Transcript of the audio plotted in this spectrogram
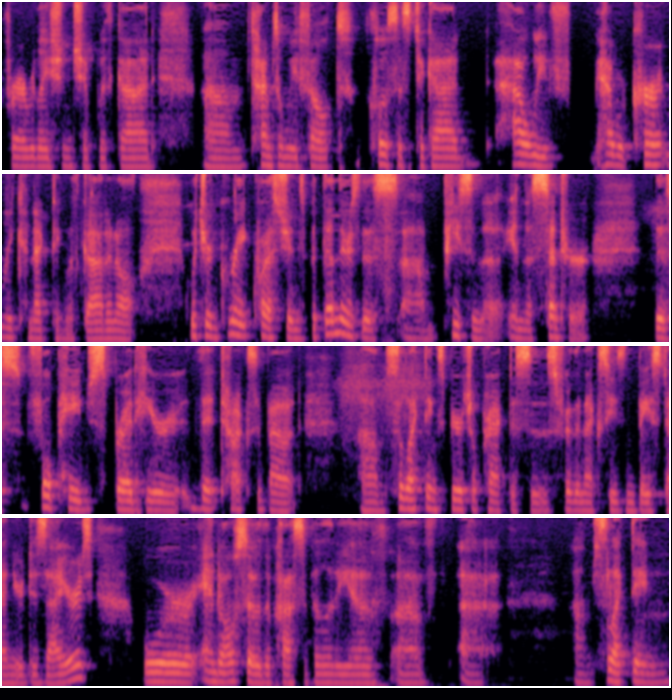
for our relationship with God, um, times when we felt closest to God, how we've how we're currently connecting with God and all, which are great questions. But then there's this um, piece in the in the center, this full page spread here that talks about um, selecting spiritual practices for the next season based on your desires, or and also the possibility of of uh, um, selecting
